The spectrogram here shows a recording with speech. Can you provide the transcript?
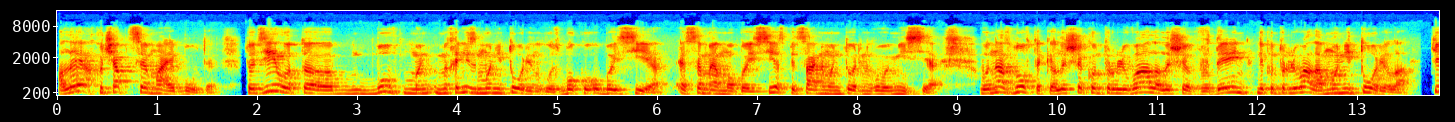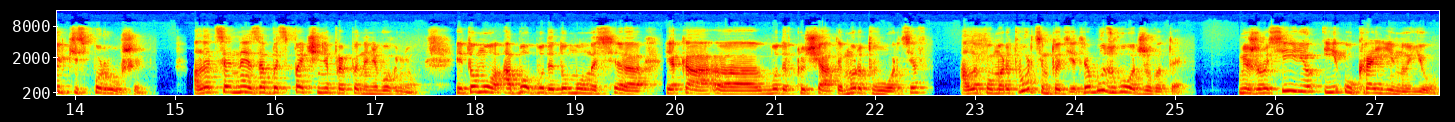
але хоча б це має бути. Тоді, от був механізм моніторингу з боку ОБСЄ, СММ ОБСЄ, спеціальна моніторингова місія. Вона знов таки лише контролювала, лише в день не контролювала, а моніторила кількість порушень. Але це не забезпечення припинення вогню. І тому або буде домовленість, е, яка е, буде включати миротворців, але по миротворцям тоді треба узгоджувати між Росією і Україною.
